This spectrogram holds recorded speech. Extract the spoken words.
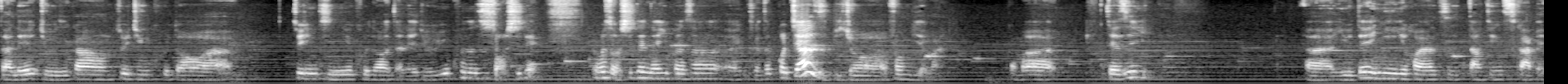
特例就是讲最近看到个，最近几年看到个特例就有可能是朝鲜队，因为朝鲜队呢，伊本身呃搿只国家是比较封闭个嘛，葛末但是呃有的一年伊好像是打进世界杯，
